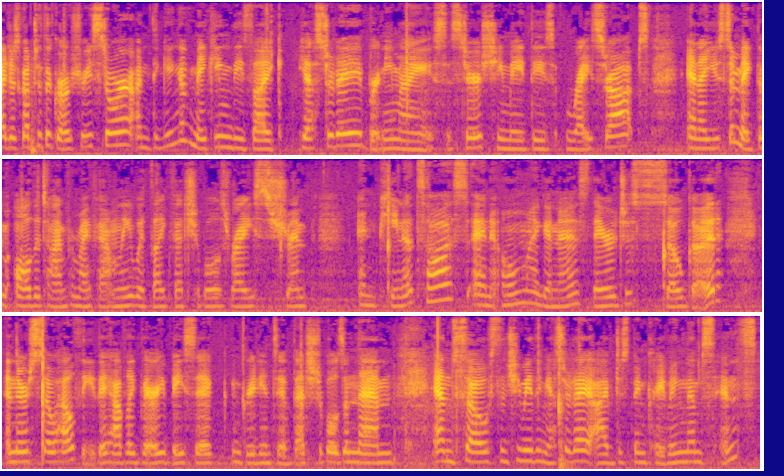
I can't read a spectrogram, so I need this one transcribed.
I just got to the grocery store. I'm thinking of making these like yesterday, Brittany, my sister, she made these rice wraps and I used to make them all the time for my family with like vegetables, rice, shrimp, and peanut sauce and oh my goodness they're just so good and they're so healthy they have like very basic ingredients they have vegetables in them and so since she made them yesterday i've just been craving them since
